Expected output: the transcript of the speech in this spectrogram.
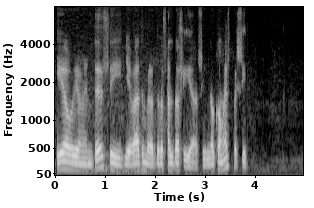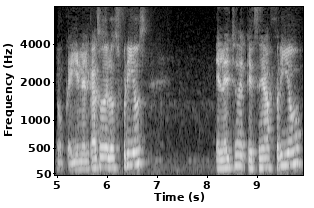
Y obviamente, si lleva temperaturas altas y así lo comes, pues sí. Ok, y en el caso de los fríos, el hecho de que sea frío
